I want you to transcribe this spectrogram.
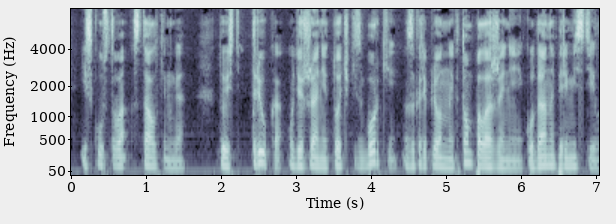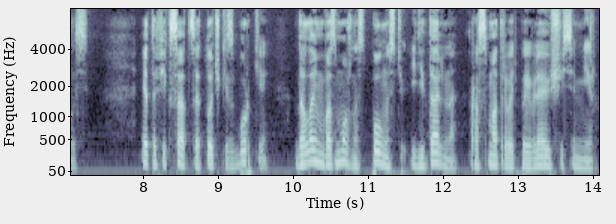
– искусства сталкинга, то есть трюка удержания точки сборки, закрепленной в том положении, куда она переместилась. Эта фиксация точки сборки дала им возможность полностью и детально рассматривать появляющийся мир.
